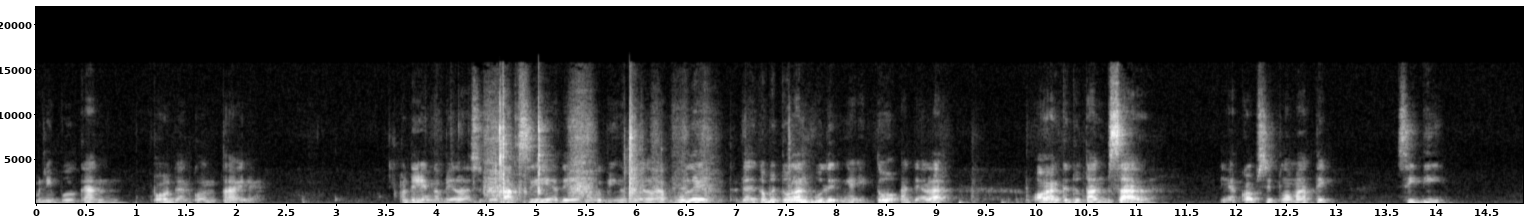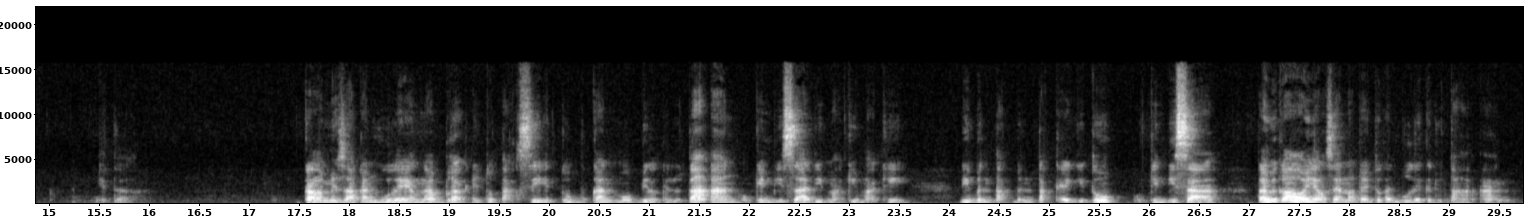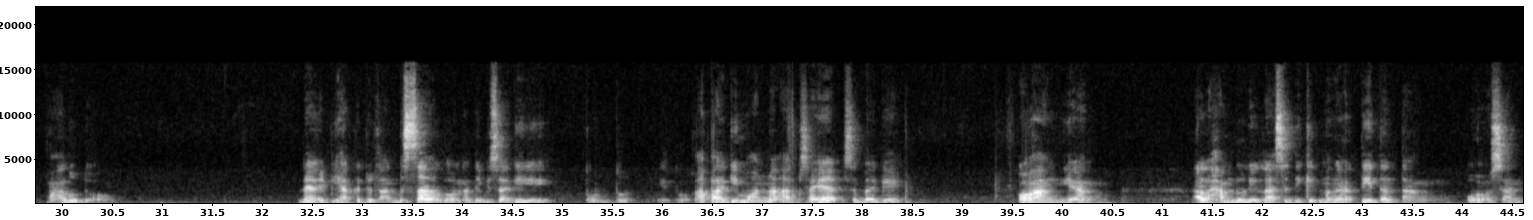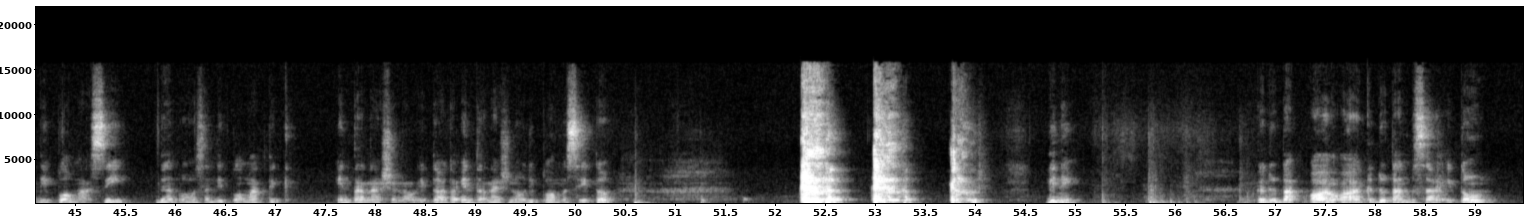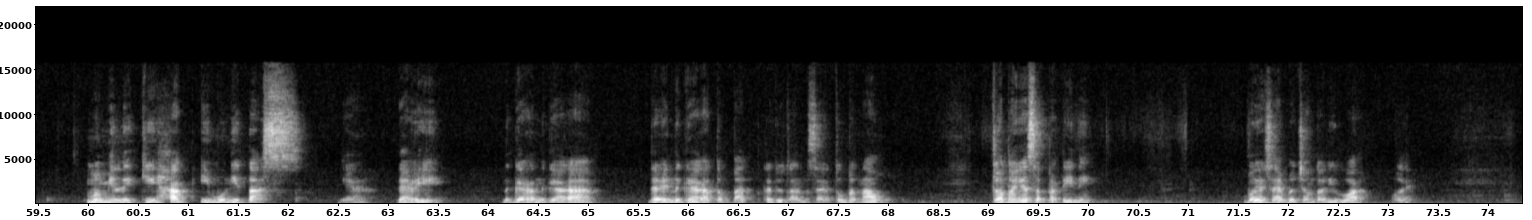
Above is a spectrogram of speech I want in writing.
menimbulkan pro dan kontra ya. Ada yang ngebela supir taksi ada yang lebih ngebela bule gitu. dan kebetulan bulenya itu adalah orang kedutaan besar ya korps diplomatik CD kalau misalkan bule yang nabrak itu taksi itu bukan mobil kedutaan mungkin bisa dimaki-maki dibentak-bentak kayak gitu mungkin bisa. Tapi kalau yang saya nonton itu kan bule kedutaan malu dong. Dari pihak kedutaan besar loh nanti bisa dituntut gitu. Apalagi mohon maaf saya sebagai orang yang alhamdulillah sedikit mengerti tentang urusan diplomasi dan urusan diplomatik international itu atau international diplomacy itu gini kedutaan orang-orang kedutaan besar itu memiliki hak imunitas ya dari negara-negara dari negara tempat kedutaan besar itu bernaung. Contohnya seperti ini. Boleh saya ambil contoh di luar? Boleh.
